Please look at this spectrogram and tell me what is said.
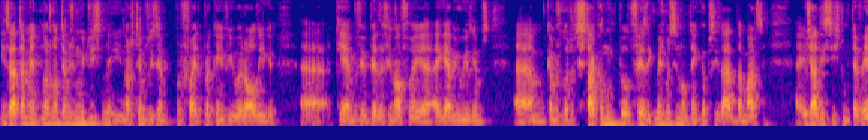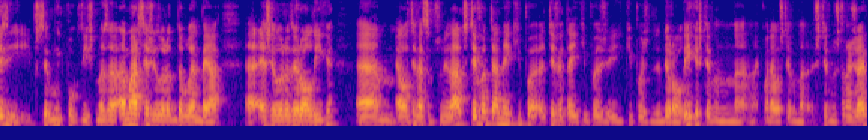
Exatamente, nós não temos muito isso e nós temos o exemplo perfeito para quem viu a Euroliga, uh, que é a MVP da final foi a, a Gabby Williams, uh, que é uma jogadora que destaca muito pela defesa e que mesmo assim não tem a capacidade da Márcia. Uh, eu já disse isto muita vez e, e percebo muito pouco disto, mas a, a Márcia é jogadora da WNBA, é jogadora da Euroliga, um, ela teve essa oportunidade, esteve até na equipa, teve até equipas, equipas de Euroliga, esteve na, na, quando ela esteve, na, esteve no estrangeiro,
